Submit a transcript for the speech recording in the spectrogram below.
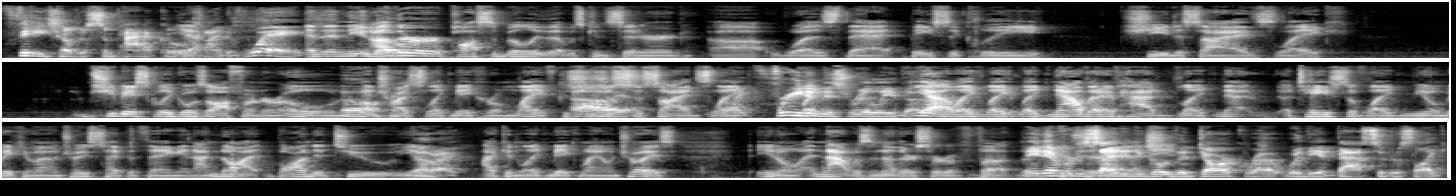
fit each other simpatico Yeah. kind of way. And then the you know. other possibility that was considered uh, was that basically she decides like she basically goes off on her own Oh. and tries to like make her own life because she Oh, just yeah. decides like, like freedom like, is really the yeah like like like now that i've had like na- a taste of like you know making my own choice type of thing and i'm not bonded to you know Alright. i can like make my own choice you know and that was another sort of thought They never decided to go she- the dark route where the ambassador's like,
